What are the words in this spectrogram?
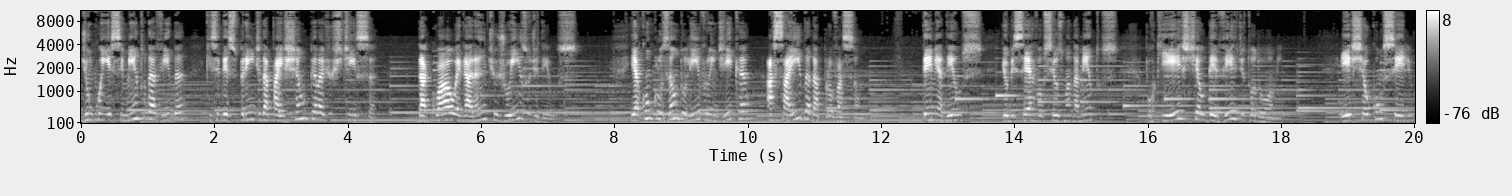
de um conhecimento da vida que se desprende da paixão pela justiça, da qual é garante o juízo de Deus e a conclusão do livro indica a saída da provação. Teme a Deus e observa os seus mandamentos, porque este é o dever de todo homem. Este é o conselho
